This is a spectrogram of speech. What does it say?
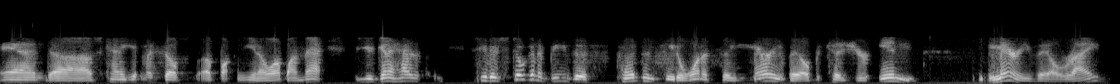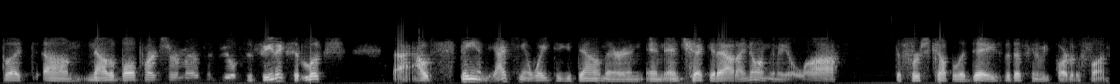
yeah. And uh, I was kind of getting myself up, you know, up on that. You're gonna have see. There's still going to be this tendency to want to say Maryvale because you're in Maryvale, right? But um, now the ballparks are American Fields of Phoenix. It looks uh, outstanding. I can't wait to get down there and, and, and check it out. I know I'm going to get lost the first couple of days, but that's going to be part of the fun.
